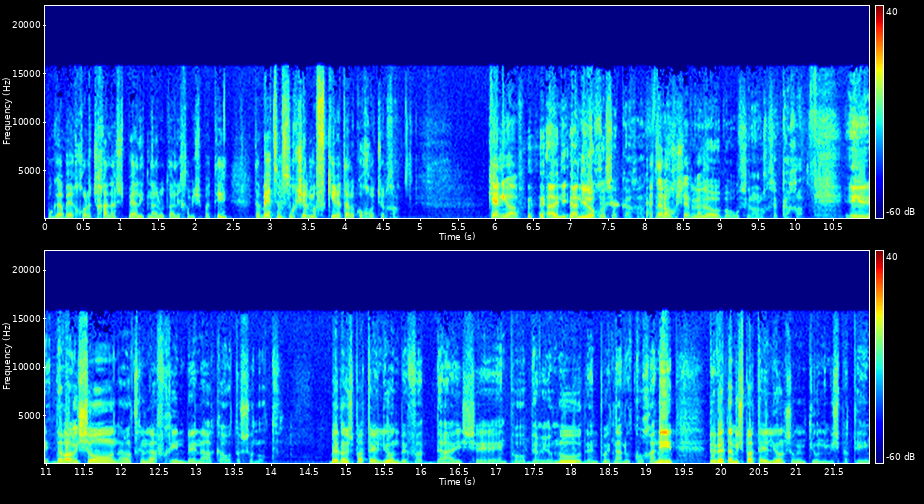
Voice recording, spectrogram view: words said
פוגע ביכולת שלך להשפיע על התנהלות ההליך המשפטי, אתה בעצם סוג של מפקיר את הלקוחות שלך. כן, יואב. אני, אני לא חושב ככה. אתה לא אני חושב ככה. לא, ברור שלא, אני לא חושב ככה. אה, דבר ראשון, אנחנו צריכים להבחין בין הערכאות השונות. בית המשפט העליון בוודאי שאין פה בריונות, אין פה התנהלות כוחנית. בבית המשפט העליון שומעים טיעונים משפטיים.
